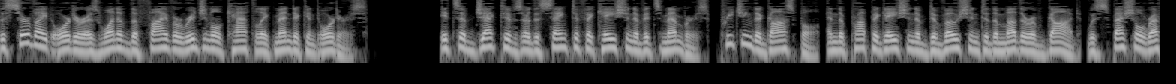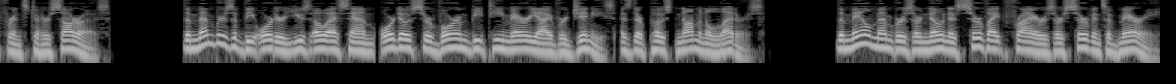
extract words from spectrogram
The Servite order is one of the five original Catholic mendicant orders. Its objectives are the sanctification of its members, preaching the gospel, and the propagation of devotion to the Mother of God, with special reference to her sorrows. The members of the order use OSM Ordo Servorum Beati Mariae Virginis as their post-nominal letters. The male members are known as Servite friars or servants of Mary.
